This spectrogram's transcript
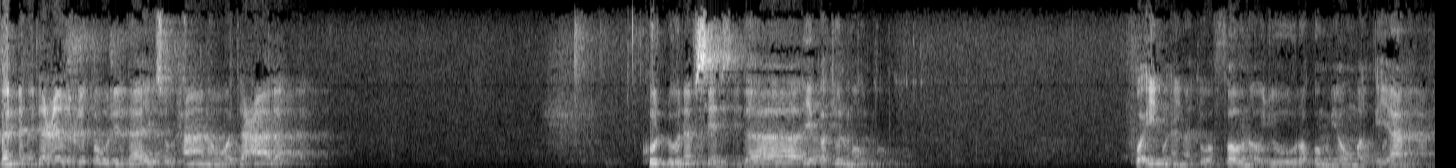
فلنتعظ بقول الله سبحانه وتعالى كل نفس ذائقة الموت. وإنما توفون أجوركم يوم القيامة.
